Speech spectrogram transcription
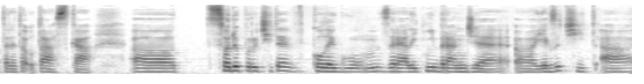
tady ta otázka. Co doporučíte kolegům z realitní branže, jak začít a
